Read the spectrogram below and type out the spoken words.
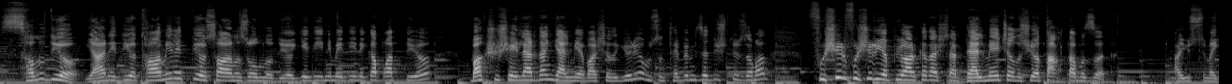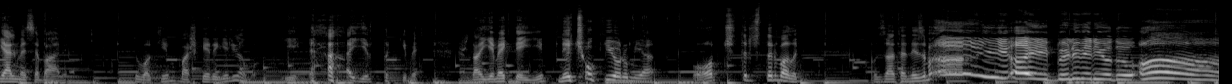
Salı diyor. Yani diyor tamir et diyor sağını solunu diyor. Gediğini mediğini kapat diyor. Bak şu şeylerden gelmeye başladı görüyor musun? Tepemize düştüğü zaman fışır fışır yapıyor arkadaşlar. Delmeye çalışıyor tahtamızı. Ay üstüme gelmese bari. Dur bakayım başka yere geliyor mu? İyi. Yırttık gibi. Şuradan yemek de yiyeyim. Ne çok yiyorum ya. Hop çıtır çıtır balık. Bu zaten ne zaman... Ay ay bölü veriyordu. Aa,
